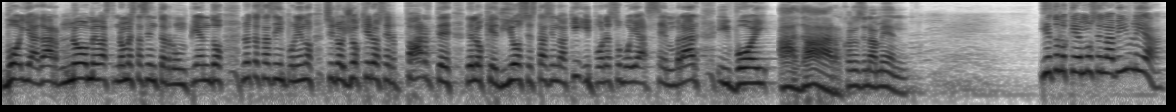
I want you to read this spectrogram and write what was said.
voy a dar. No me, vas, no me estás interrumpiendo, no te estás imponiendo, sino yo quiero ser parte de lo que Dios está haciendo aquí y por eso voy a sembrar y voy a dar. ¿Conocen amén? Y esto es lo que vemos en la Biblia.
